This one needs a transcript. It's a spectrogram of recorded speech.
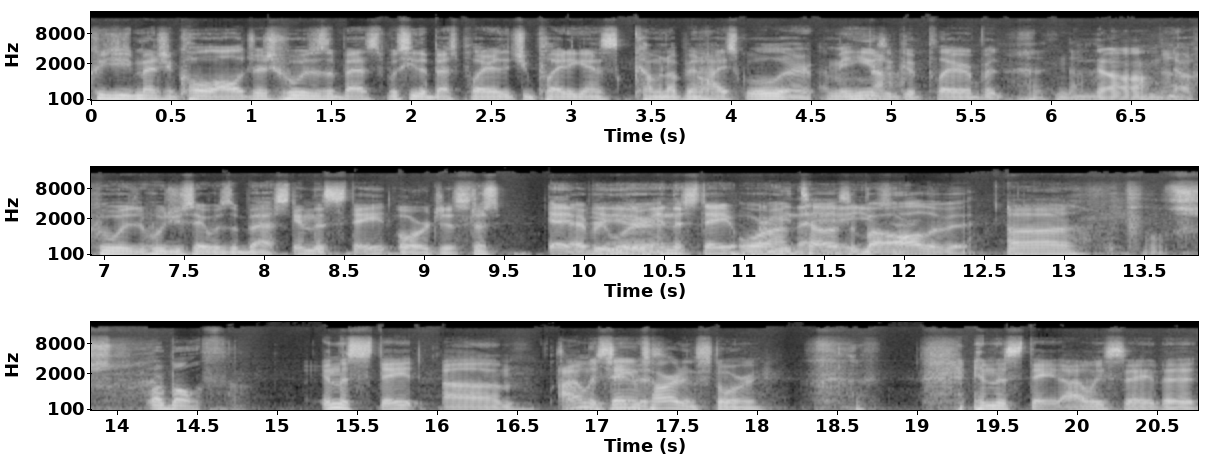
who you mentioned Cole Aldrich? Who was the best? Was he the best player that you played against coming up in high school, or I mean, he was a good player, but No. no. no? Who was? Who would you say was the best? In the state or just Just everywhere. either in the state or I on mean, the tell us about circuit. all of it. uh Or both. in the state. Um, I Tell the always say James this- Harden story. in the state, I always say that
